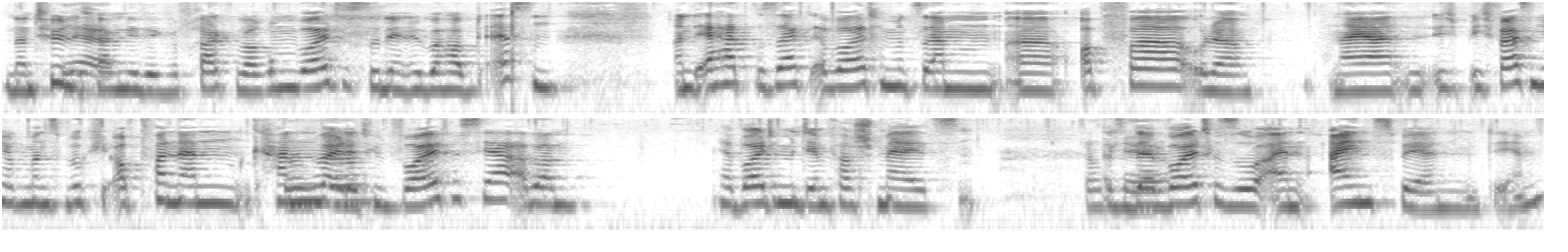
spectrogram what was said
natürlich yeah. haben die den gefragt, warum wolltest du den überhaupt essen? Und er hat gesagt, er wollte mit seinem äh, Opfer oder, naja, ich, ich weiß nicht, ob man es wirklich Opfer nennen kann, mhm. weil der Typ wollte es ja, aber er wollte mit dem verschmelzen. Okay. Also der wollte so ein Eins werden mit dem.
